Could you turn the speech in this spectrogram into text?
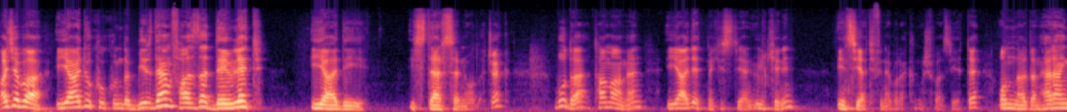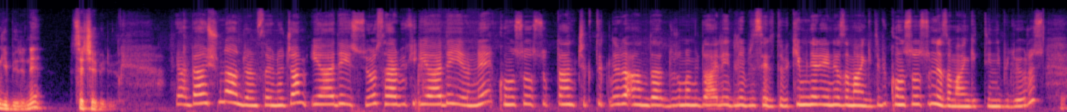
Acaba iade hukukunda birden fazla devlet iadeyi isterse ne olacak? Bu da tamamen iade etmek isteyen ülkenin inisiyatifine bırakılmış vaziyette. Onlardan herhangi birini seçebiliyor. Yani ben şunu anlıyorum Sayın Hocam, iade istiyoruz. Halbuki iade yerine konsolosluktan çıktıkları anda duruma müdahale edilebilseydi tabii kim nereye ne zaman gitti, bir konsolosluğun ne zaman gittiğini biliyoruz. Evet.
